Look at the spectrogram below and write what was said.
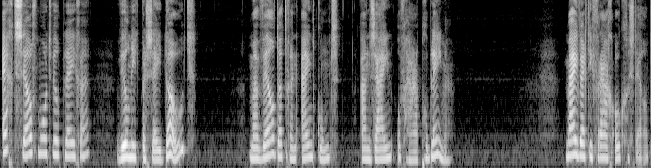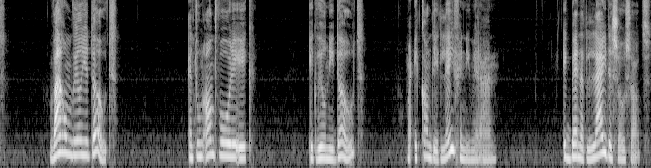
echt zelfmoord wil plegen, wil niet per se dood, maar wel dat er een eind komt aan zijn of haar problemen. Mij werd die vraag ook gesteld. Waarom wil je dood? En toen antwoordde ik: Ik wil niet dood, maar ik kan dit leven niet meer aan. Ik ben het lijden zo zat.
